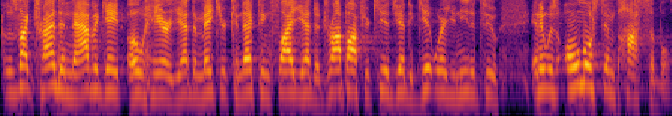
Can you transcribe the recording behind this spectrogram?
It was like trying to navigate O'Hare. You had to make your connecting flight, you had to drop off your kids, you had to get where you needed to, and it was almost impossible.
